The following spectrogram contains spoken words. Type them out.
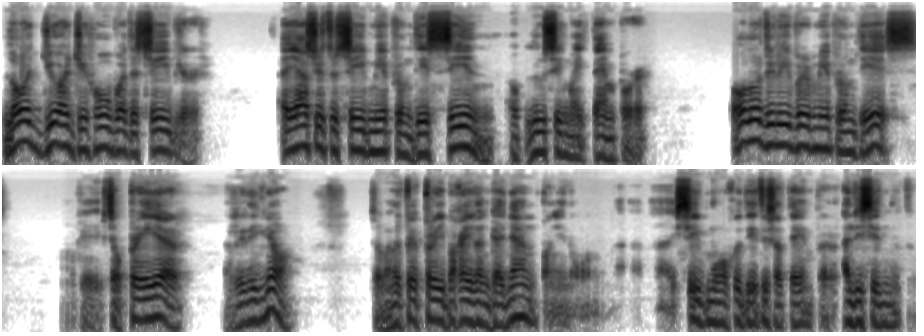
Lord, you are Jehovah the Savior. I ask you to save me from this sin of losing my temper. Oh Lord, deliver me from this. Okay, so prayer. Narinig nyo? So, nagpe-pray ba kayo ng ganyan? Panginoon, ay, save mo ako dito sa temper. Alisin mo to.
